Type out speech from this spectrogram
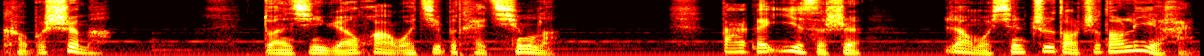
可不是嘛，短信原话我记不太清了，大概意思是让我先知道知道厉害，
